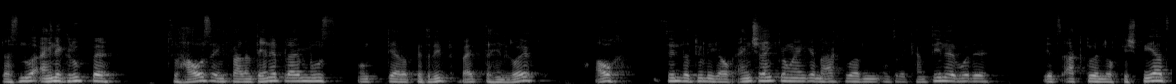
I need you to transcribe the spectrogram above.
dass nur eine Gruppe zu Hause in Quarantäne bleiben muss und der Betrieb weiterhin läuft. Auch sind natürlich auch Einschränkungen gemacht worden. Unsere Kantine wurde jetzt aktuell noch gesperrt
